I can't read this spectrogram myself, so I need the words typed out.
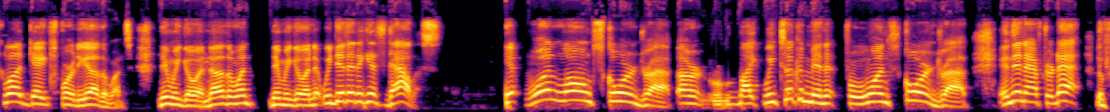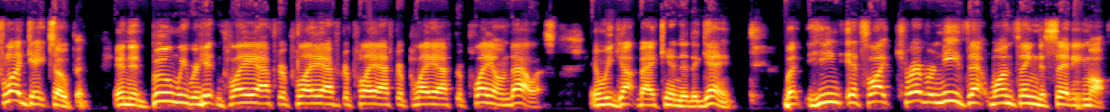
floodgates for the other ones. Then we go another one. Then we go in. We did it against Dallas. Hit one long scoring drive, or like we took a minute for one scoring drive, and then after that, the floodgates open. And then boom, we were hitting play after play after play after play after play on Dallas. And we got back into the game. But he it's like Trevor needs that one thing to set him off.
